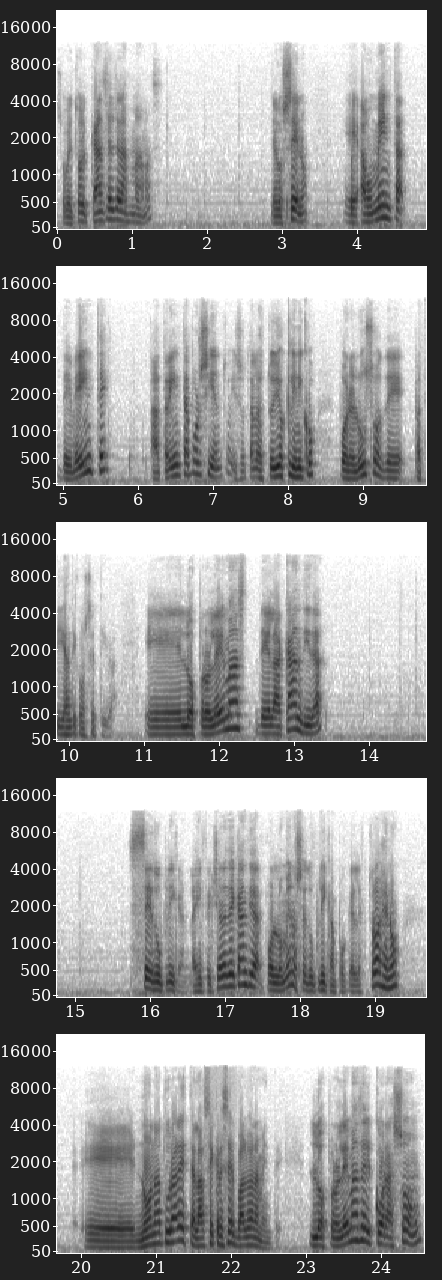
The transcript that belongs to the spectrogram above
sobre todo el cáncer de las mamas, de los senos, eh, aumenta de 20 a 30%, y eso está en los estudios clínicos, por el uso de pastillas anticonceptivas. Eh, los problemas de la cándida se duplican. Las infecciones de cándida por lo menos se duplican, porque el estrógeno eh, no naturales te la hace crecer bárbaramente. Los problemas del corazón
